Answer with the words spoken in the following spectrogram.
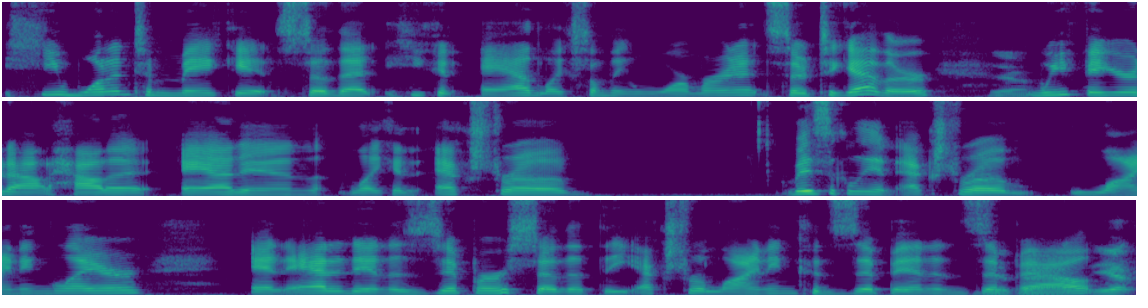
he wanted to make it so that he could add like something warmer in it. So together, Yeah. we figured out how to add in like an extra basically an extra lining layer and added in a zipper so that the extra lining could zip in and zip, out. Yep.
